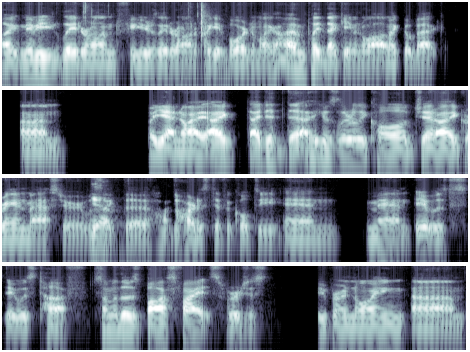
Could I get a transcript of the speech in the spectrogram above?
Like maybe later on, a few years later on, if I get bored, I'm like, oh, I haven't played that game in a while. I might go back. Um, but yeah, no, I I, I did the. I think it was literally called Jedi Grandmaster. Was yeah. like the the hardest difficulty, and man, it was it was tough. Some of those boss fights were just super annoying. Um,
